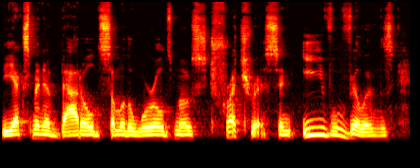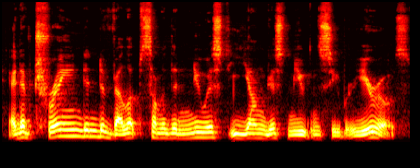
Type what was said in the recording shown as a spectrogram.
The X Men have battled some of the world's most treacherous and evil villains and have trained and developed some of the newest, youngest mutant superheroes.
